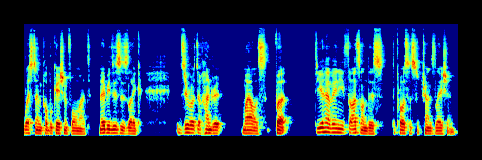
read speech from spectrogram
Western publication format? Maybe this is like zero to hundred miles, but do you have any thoughts on this, the process of translation?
